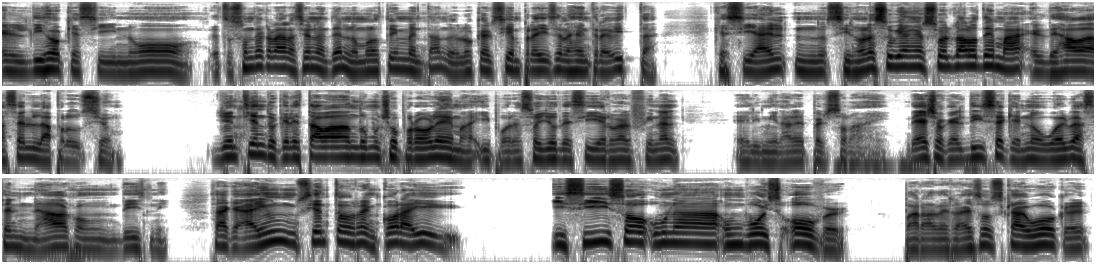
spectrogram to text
él dijo que si no, estas son declaraciones de él, no me lo estoy inventando, es lo que él siempre dice en las entrevistas, que si a él, si no le subían el sueldo a los demás, él dejaba de hacer la producción. Yo entiendo que él estaba dando mucho problema y por eso ellos decidieron al final eliminar el personaje. De hecho, que él dice que no vuelve a hacer nada con Disney. O sea, que hay un cierto rencor ahí. Y sí hizo una, un voice over para The Rise of Skywalker,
